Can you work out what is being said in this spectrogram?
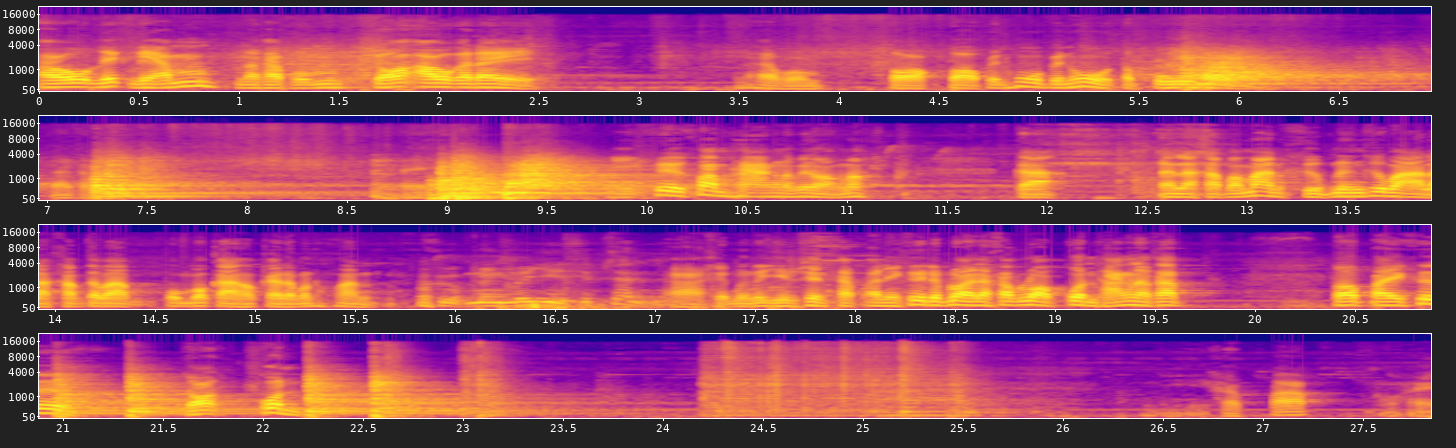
เอาเล็กแหลมนะครับ ผมจาะเอาก็ได้นะครับผมตอกตอกเป็นหูเป็นหูตะปูนะครับ คือความห่างนะพี่น้องเนาะกะนั่นแหละครับประมาณคืบหนึงคือว่าแหละครับแต่ว่าผมบอกกล้าเขาไกลแล้วมันพัน คืบหนึ่งหรือยี่สิบเส้นอ่าคืบหนึงได้ยินเส้นครับ อันนี้คือเรียบร้อยแล้วครับ รอบก้นถังแล้วครับ ต่อไปคือเจาะก้น นี่ครับปั๊บเอาให้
